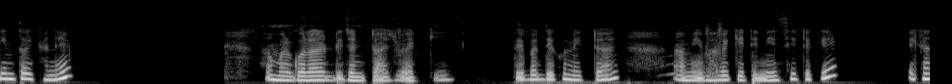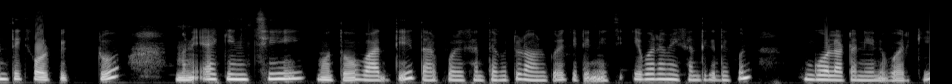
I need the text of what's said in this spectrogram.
কিন্তু এখানে আমার গলার ডিজাইনটা আসবে আর কি। তো এবার দেখুন এটা আমি এভাবে কেটে নিয়েছি এটাকে। এখান থেকে অল্প একটু মানে এক ইঞ্চি মতো বাদ দিয়ে তারপর এখান থেকে একটু রাউন্ড করে কেটে নিয়েছি। এবার আমি এখান থেকে দেখুন গলাটা নিয়ে নেব আর কি।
